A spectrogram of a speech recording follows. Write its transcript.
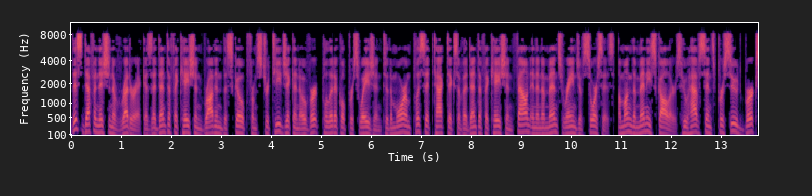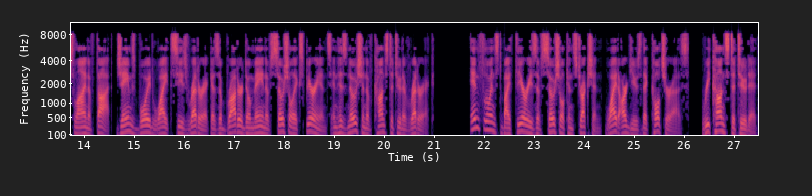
This definition of rhetoric as identification broadened the scope from strategic and overt political persuasion to the more implicit tactics of identification found in an immense range of sources. Among the many scholars who have since pursued Burke's line of thought, James Boyd White sees rhetoric as a broader domain of social experience in his notion of constitutive rhetoric. Influenced by theories of social construction, White argues that culture is reconstituted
